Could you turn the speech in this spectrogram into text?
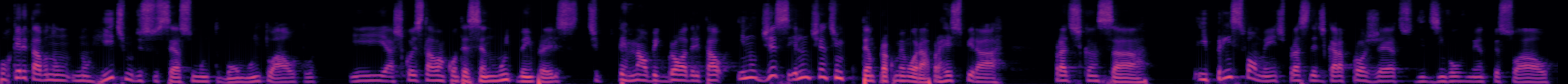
porque ele estava num, num, ritmo de sucesso muito bom, muito alto, e as coisas estavam acontecendo muito bem para eles, tipo terminar o Big Brother e tal. E no dia ele não tinha tempo para comemorar, para respirar, para descansar e principalmente para se dedicar a projetos de desenvolvimento pessoal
